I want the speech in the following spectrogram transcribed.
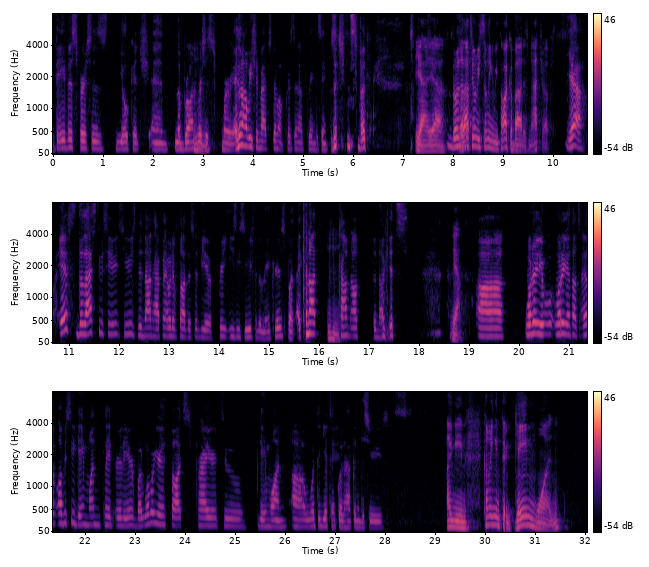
Davis versus Jokic and LeBron Mhm. versus Murray. I don't know how we should match them up because they're not playing the same positions. But Yeah, yeah. Those well, that's the- gonna be something we talk about is matchups. Yeah, if the last two series series did not happen, I would have thought this would be a pretty easy series for the Lakers. But I cannot Mhm. count out the Nuggets. Yeah. Uh, what are your What are your thoughts? I- Obviously, Game One played earlier, but what were your thoughts prior to Game One? Uh, what did you think would happen in the series? I mean, coming into game one,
